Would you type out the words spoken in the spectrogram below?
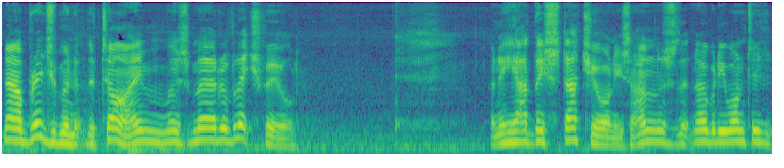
Now, Bridgeman at the time was Mayor of Lichfield and he had this statue on his hands that nobody wanted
